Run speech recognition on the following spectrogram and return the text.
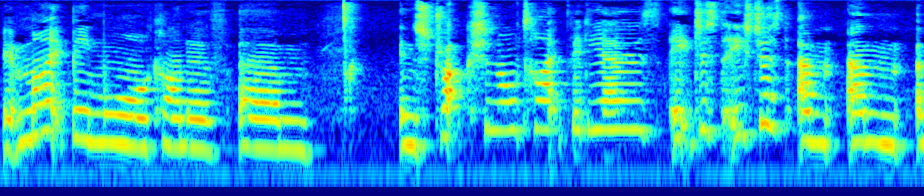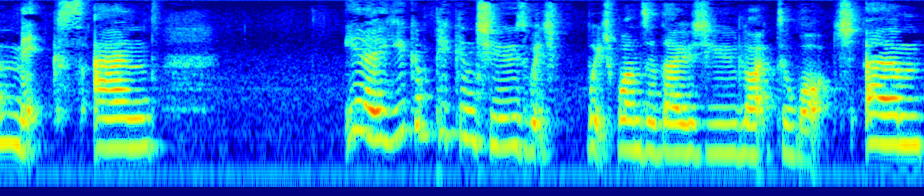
it might be more kind of um, instructional type videos. It just it's just um, um, a mix and you know you can pick and choose which which ones of those you like to watch. Um,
